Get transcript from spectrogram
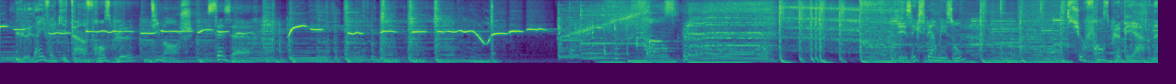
Le live Aquitain France Bleu, dimanche, 16h. Les experts maison sur France Bleu Béarn.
